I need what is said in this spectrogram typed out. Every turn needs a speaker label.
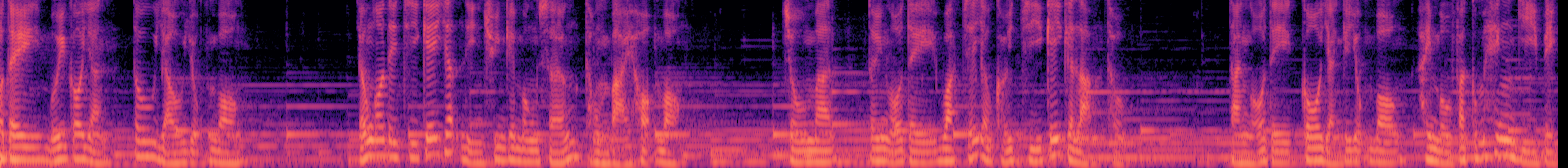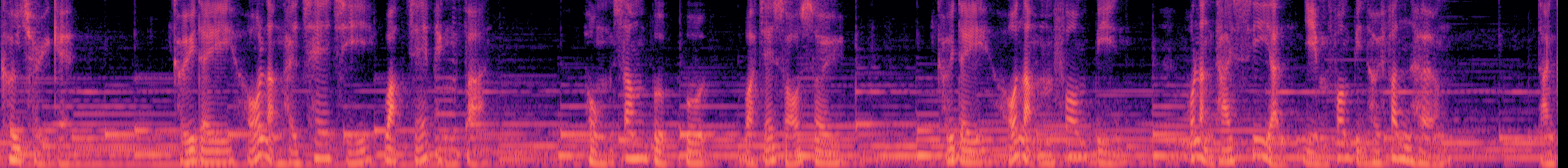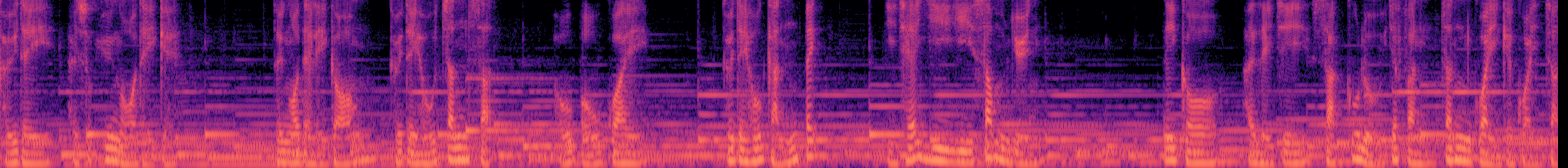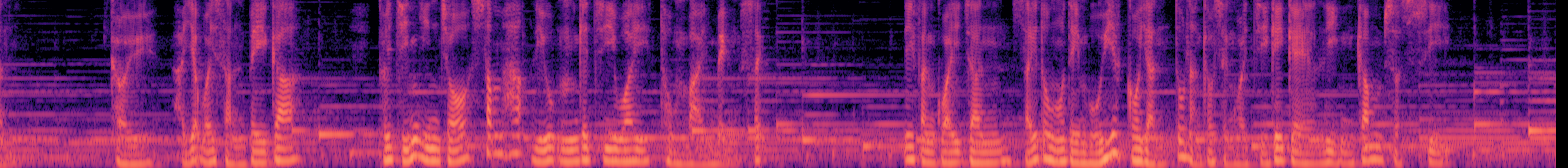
Speaker 1: 我哋每個人都有慾望，有我哋自己一連串嘅夢想同埋渴望。造物對我哋或者有佢自己嘅藍圖，但我哋個人嘅慾望係無法咁輕易被驅除嘅。佢哋可能係奢侈或者平凡，雄心勃勃或者琐碎。佢哋可能唔方便，可能太私人而唔方便去分享，但佢哋系属于我哋嘅。对我哋嚟讲，佢哋好真实，好宝贵。佢哋好紧迫，而且意义深远。呢、个系嚟自萨古魯一份珍贵嘅饋贈。佢系一位神秘家，佢展现咗深刻了悟嘅智慧同埋明晰。呢份饋贈使到我哋每一個人都能夠成為自己嘅煉金術師，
